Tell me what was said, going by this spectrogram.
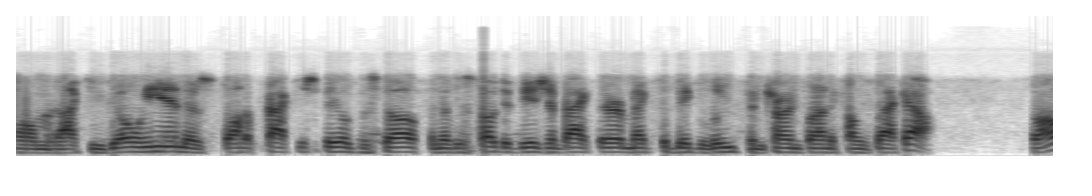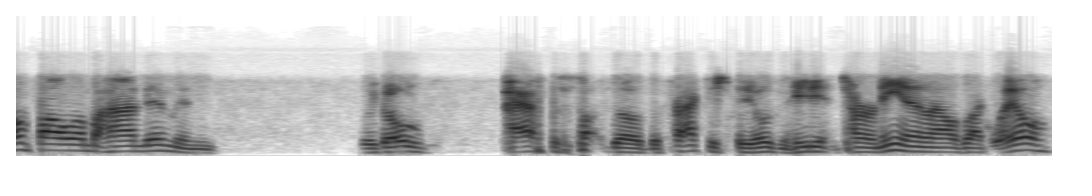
Um, like you go in, there's a lot of practice fields and stuff, and there's a subdivision back there, makes a big loop and turns around and comes back out. So I'm following behind him, and we go past the the, the practice fields, and he didn't turn in. And I was like, well,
